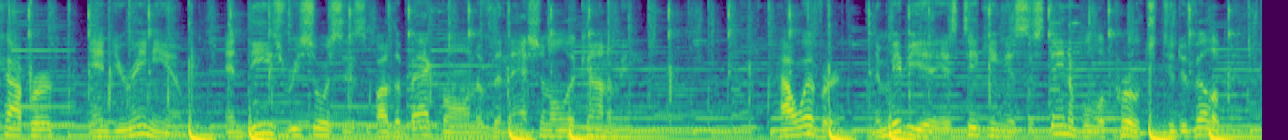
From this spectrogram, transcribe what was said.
copper, and uranium, and these resources are the backbone of the national economy. However, Namibia is taking a sustainable approach to development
